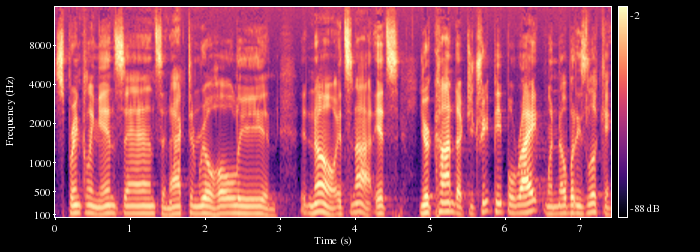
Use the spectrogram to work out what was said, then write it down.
sprinkling incense and acting real holy and no, it's not. It's your conduct. You treat people right when nobody's looking.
